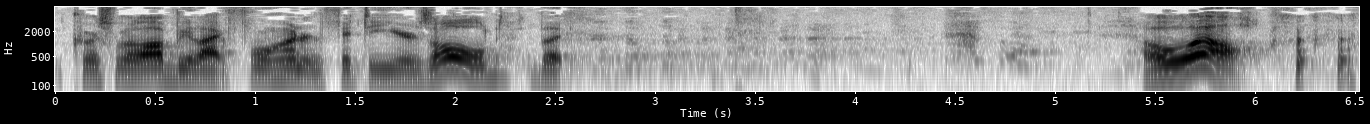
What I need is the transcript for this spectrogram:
Of course, we'll all be like 450 years old, but oh well.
